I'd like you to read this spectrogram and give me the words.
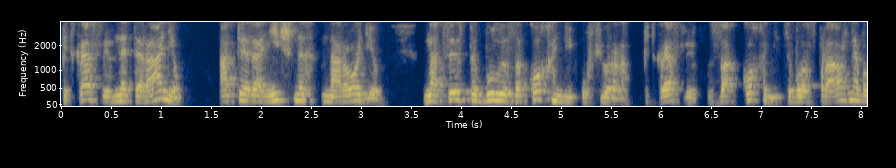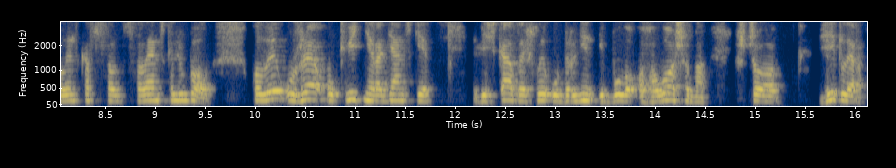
Підкреслюю, не тиранів, а тиранічних народів. Нацисти були закохані у фюрера. Підкреслюю, закохані. Це була справжня волинська вселенська любов. Коли уже у квітні радянські війська зайшли у Берлін і було оголошено, що Гітлер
